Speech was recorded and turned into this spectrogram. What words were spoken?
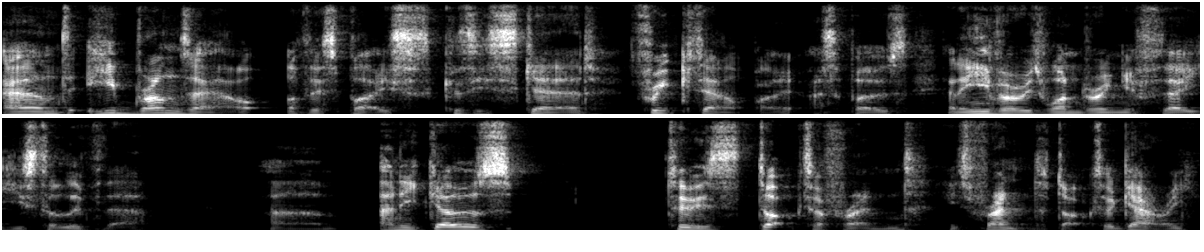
And he runs out of this place because he's scared, freaked out by it, I suppose. And Eva is wondering if they used to live there. Um, and he goes to his doctor friend, his friend, Dr. Gary.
